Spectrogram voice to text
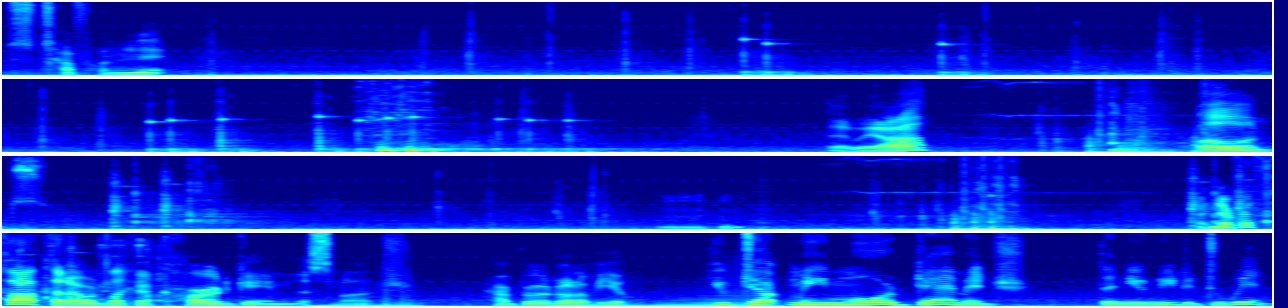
It's tough one, isn't it? We are. Bones. Mm-hmm. I never thought that I would like a card game this much. How brutal of you. You dealt me more damage than you needed to win.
